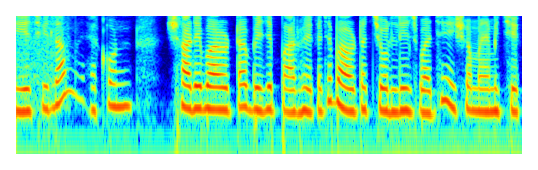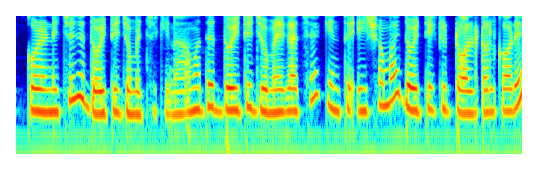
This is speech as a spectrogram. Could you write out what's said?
দিয়েছিলাম। এখন সাড়ে বারোটা বেজে পার হয়ে গেছে, বারোটা চল্লিশ বাজে। এই সময় আমি চেক করে নিচ্ছি যে দইটি জমেছে কিনা। আমাদের দইটি জমে গেছে, কিন্তু এই সময় দইটি একটু টলটল করে।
